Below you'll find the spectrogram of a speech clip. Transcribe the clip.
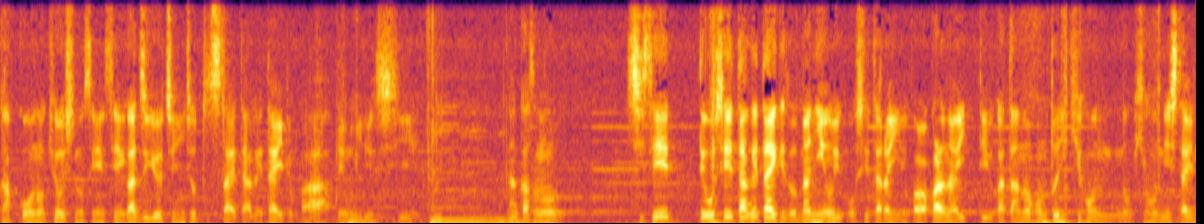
学校の教師の先生が授業中にちょっと伝えてあげたいとかでもいいですし、うん、なんかその姿勢って教えてあげたいけど何を教えたらいいのかわからないっていう方の本当に基本の基本にしたい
